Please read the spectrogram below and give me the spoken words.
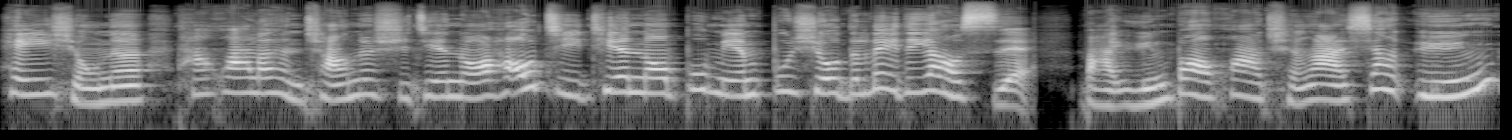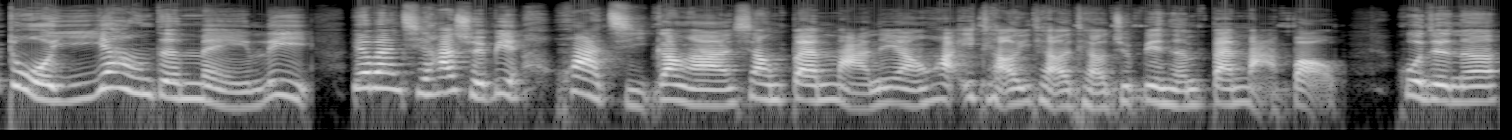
黑熊呢，他花了很长的时间哦，好几天哦，不眠不休的，累得要死诶。把云豹画成啊，像云朵一样的美丽，要不然其他随便画几杠啊，像斑马那样画一条一条一条就变成斑马豹，或者呢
